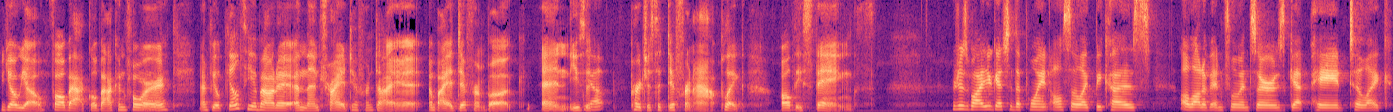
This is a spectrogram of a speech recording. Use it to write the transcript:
yo yo, fall back, go back and forth, and feel guilty about it, and then try a different diet and buy a different book and use it, Yep. purchase a different app, like all these things. Which is why you get to the point also like because a lot of influencers get paid to like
